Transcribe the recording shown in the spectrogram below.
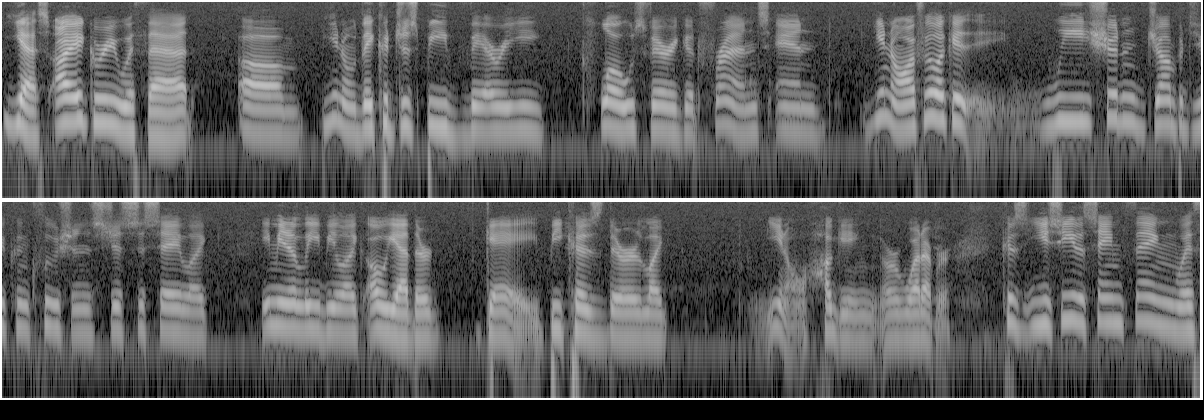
Yes, I agree with that. Um, you know, they could just be very close, very good friends, and you know, I feel like it. We shouldn't jump into conclusions just to say like immediately be like, oh yeah, they're gay because they're like, you know, hugging or whatever. Because you see the same thing with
